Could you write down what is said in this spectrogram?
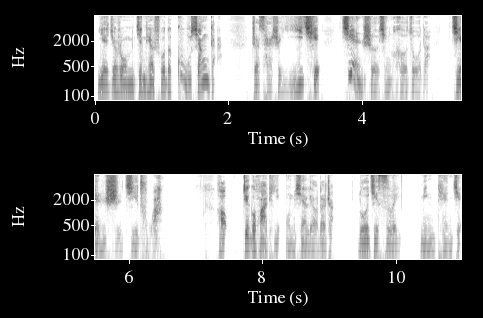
也就是我们今天说的故乡感，这才是一切建设性合作的坚实基础啊！好，这个话题我们先聊到这儿。逻辑思维，明天见。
